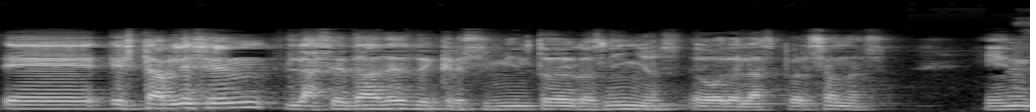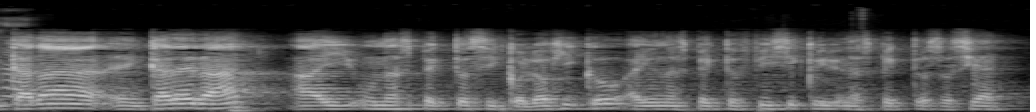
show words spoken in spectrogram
eh, establecen las edades de crecimiento de los niños o de las personas. En cada, en cada edad hay un aspecto psicológico, hay un aspecto físico y un aspecto social.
